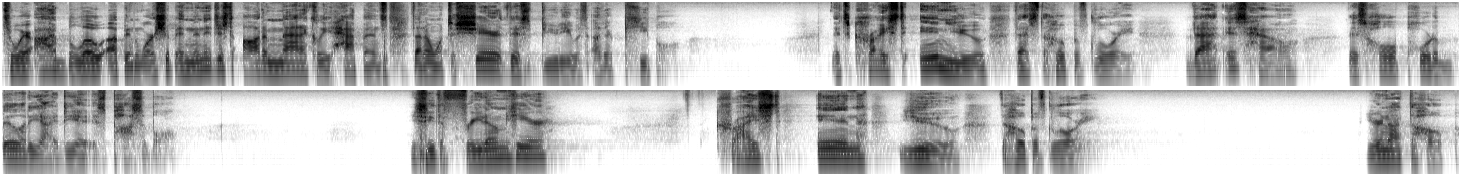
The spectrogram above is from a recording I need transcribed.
to where I blow up in worship. And then it just automatically happens that I want to share this beauty with other people. It's Christ in you that's the hope of glory. That is how this whole portability idea is possible. You see the freedom here? Christ in you, the hope of glory. You're not the hope.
